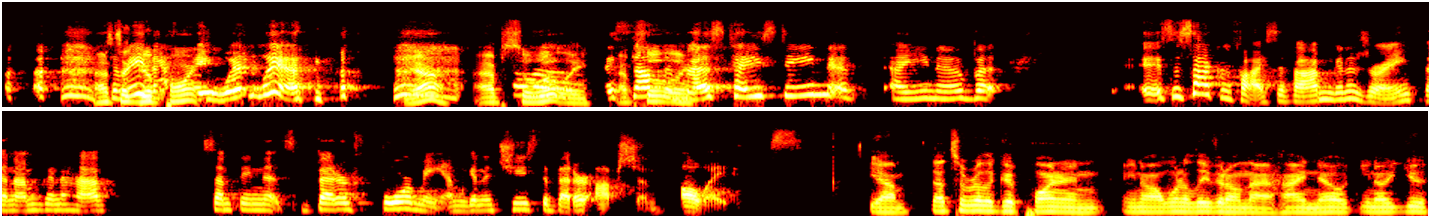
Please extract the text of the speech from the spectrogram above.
That's a me, good point. A win-win. yeah, absolutely. Uh, it's absolutely. not the best tasting, uh, you know, but it's a sacrifice. If I'm going to drink, then I'm going to have something that's better for me. I'm going to choose the better option always. Yeah, that's a really good point, and you know, I want to leave it on that high note. You know, you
